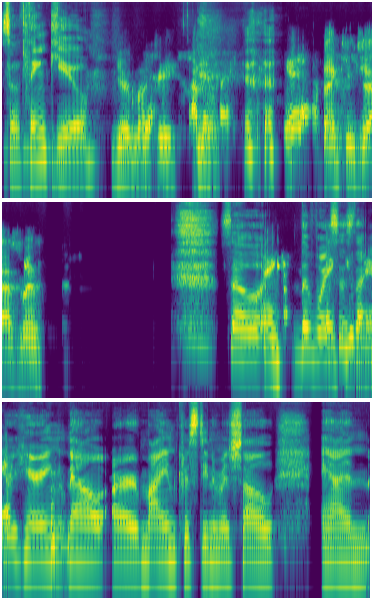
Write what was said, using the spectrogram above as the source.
So thank you. You're lucky. Yeah. yeah. Thank you, Jasmine. So the voices you, that Maya. you're hearing now are mine, Christina Michelle, and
